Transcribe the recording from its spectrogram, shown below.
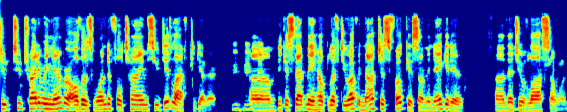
to to try to remember all those wonderful times you did laugh together, Mhm. um, because that may help lift you up and not just focus on the negative uh, that you have lost someone.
